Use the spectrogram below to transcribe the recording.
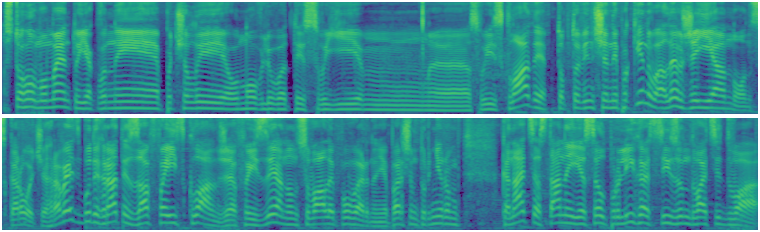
З того моменту, як вони почали оновлювати свої, е, свої склади, тобто він ще не покинув, але вже є анонс. Коротше, гравець буде грати за Фейс Клан. Вже фейзи анонсували повернення. Першим турніром канадця стане ESL Pro League Season 22.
